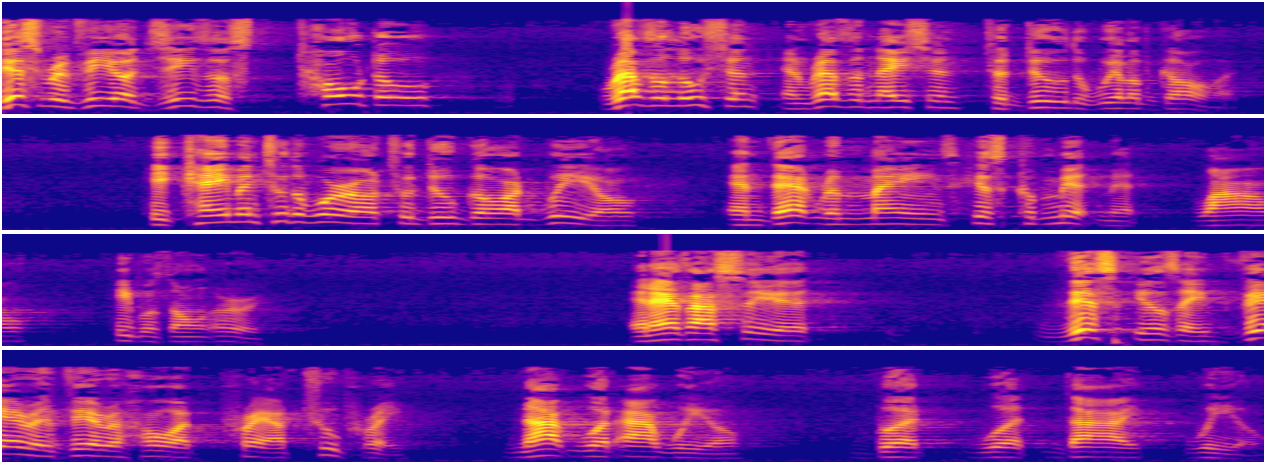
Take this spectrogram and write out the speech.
This revealed Jesus' total resolution and resignation to do the will of God. He came into the world to do God's will, and that remains his commitment while he was on earth. And as I said, this is a very, very hard prayer to pray. Not what I will, but what thy will.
